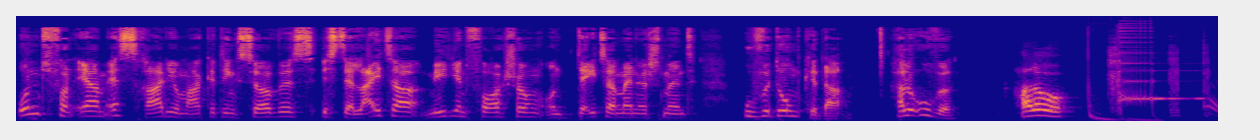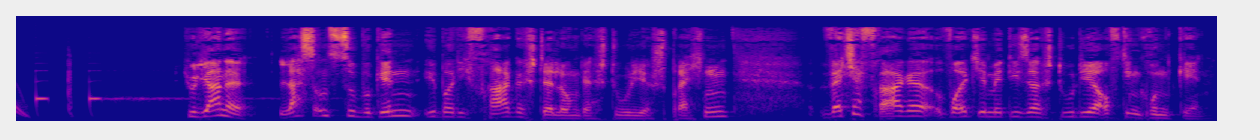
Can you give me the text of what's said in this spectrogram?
Und von RMS Radio Marketing Service ist der Leiter Medienforschung und Data Management Uwe Domke da. Hallo Uwe. Hallo. Juliane, lass uns zu Beginn über die Fragestellung der Studie sprechen. Welcher Frage wollt ihr mit dieser Studie auf den Grund gehen?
